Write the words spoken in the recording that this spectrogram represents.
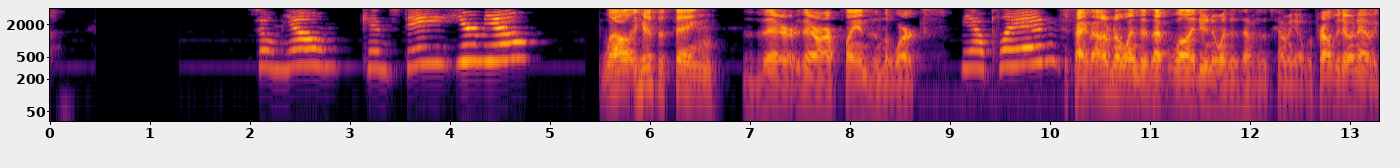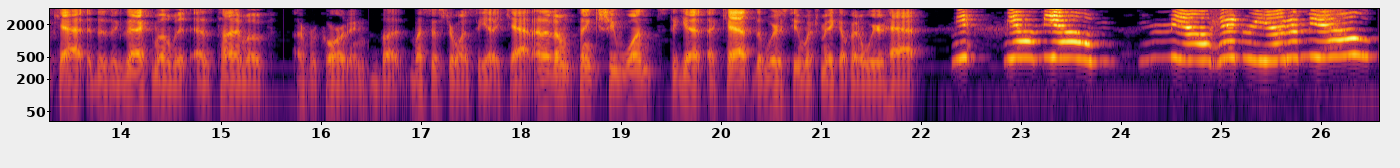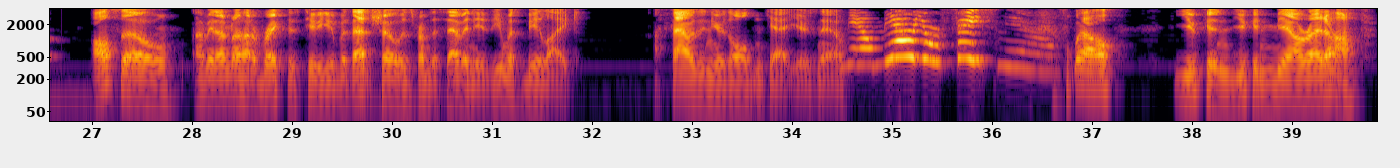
So meow can stay here, meow? Well, here's the thing. There, there are plans in the works. Meow plans? In fact, I don't know when this ep- well, I do know when this episode's coming up. We probably don't have a cat at this exact moment as time of, of recording, but my sister wants to get a cat. And I don't think she wants to get a cat that wears too much makeup and a weird hat. meow, meow, meow, Henrietta, meow. Also, I mean, I don't know how to break this to you, but that show is from the 70s. You must be like a thousand years old in cat years now. Meow, meow your face, meow. Well, you can you can meow right off.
